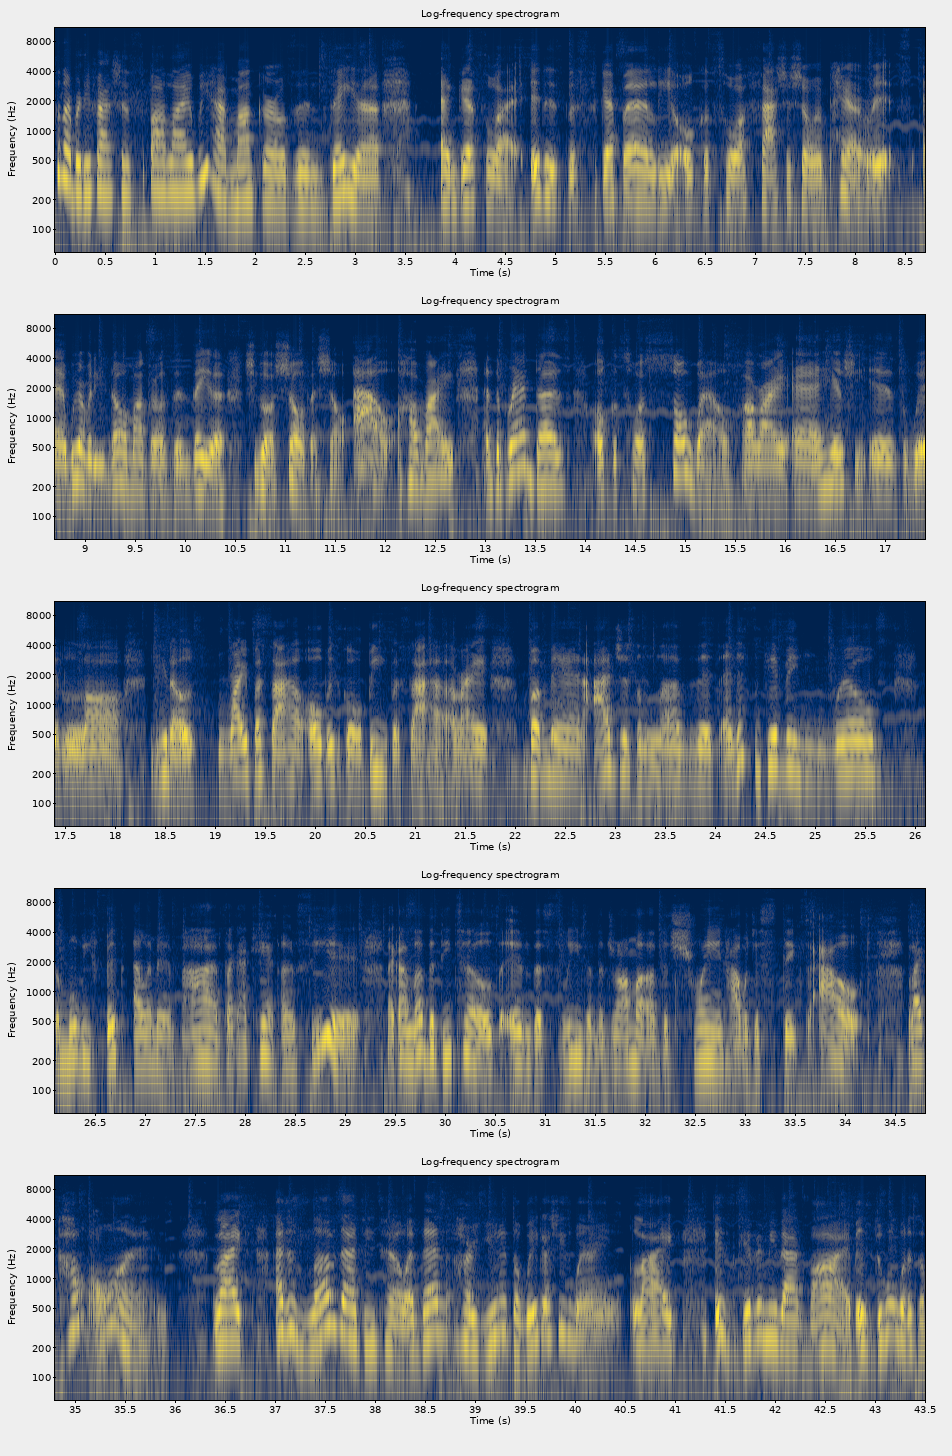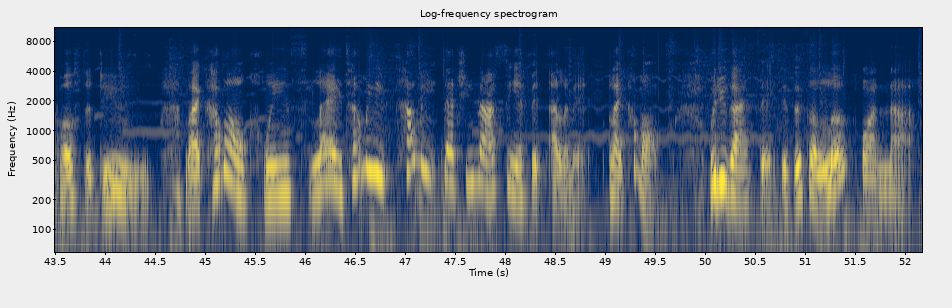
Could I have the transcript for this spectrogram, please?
Celebrity Fashion Spotlight, we have my girl Zendaya and guess what? It is the Schiaparelli Haute Couture fashion show in Paris. And we already know my girl's in there. She gonna show up and show out, all right? And the brand does Couture so well, all right? And here she is with Law, you know, right beside her, always gonna be beside her, all right? But man, I just love this. And it's giving real the movie Fifth Element vibes. Like I can't unsee it. Like I love the details in the sleeves and the drama of the train, how it just sticks out. Like come on. Like I just love that detail. And then her unit, the wig that she's wearing, like it's giving me that vibe. It's doing what it's supposed to do. Like come on, Queen Slay. Tell me, tell me that you're not seeing Fifth Element. Like come on. What do you guys think? Is this a look or not?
